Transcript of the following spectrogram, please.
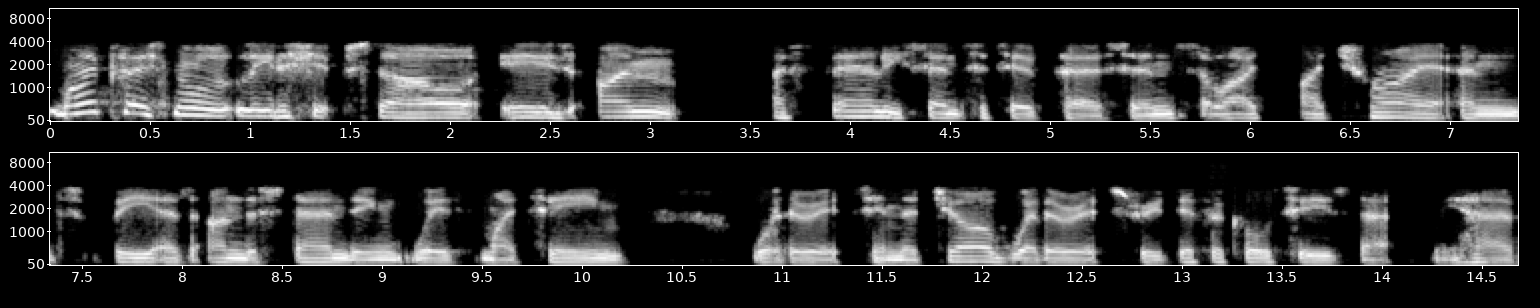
My personal leadership style is I'm a fairly sensitive person, so I, I try and be as understanding with my team, whether it's in the job, whether it's through difficulties that we have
